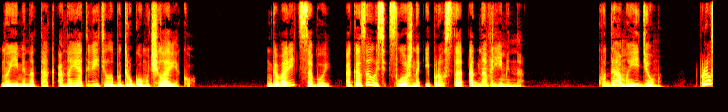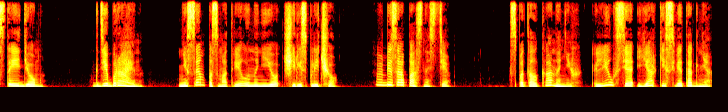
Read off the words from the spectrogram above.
но именно так она и ответила бы другому человеку. Говорить с собой оказалось сложно и просто одновременно. «Куда мы идем? Просто идем. «Где Брайан?» Не Сэм посмотрела на нее через плечо. «В безопасности». С потолка на них лился яркий свет огня.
